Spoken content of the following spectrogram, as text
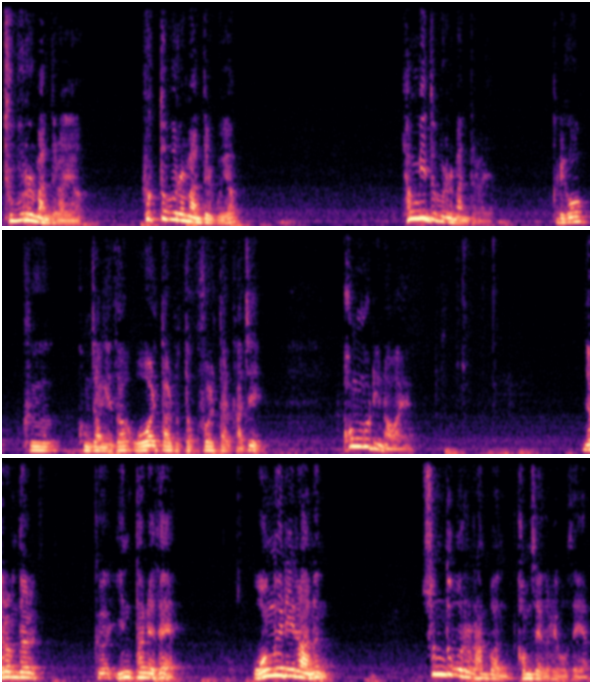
두부를 만들어요. 흑두부를 만들고요. 현미두부를 만들어요. 그리고 그 공장에서 5월달부터 9월달까지 콩물이 나와요. 여러분들 그 인터넷에 오늘이라는 순두부를 한번 검색을 해보세요.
